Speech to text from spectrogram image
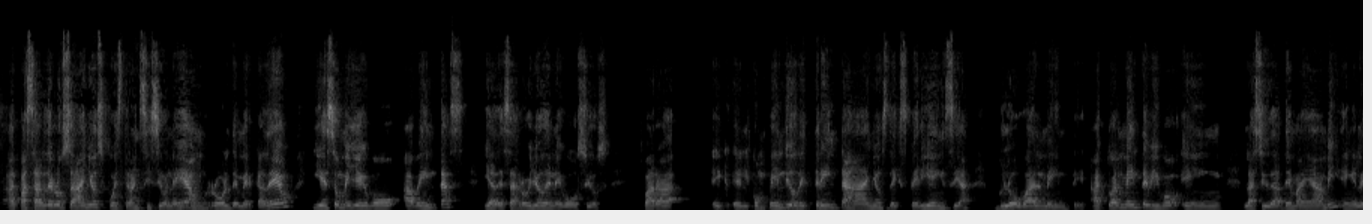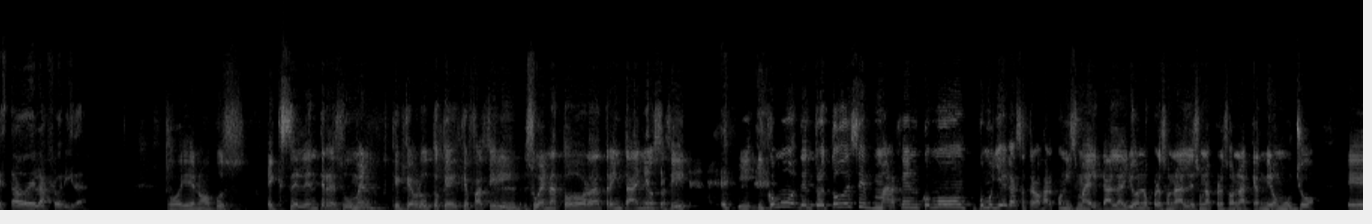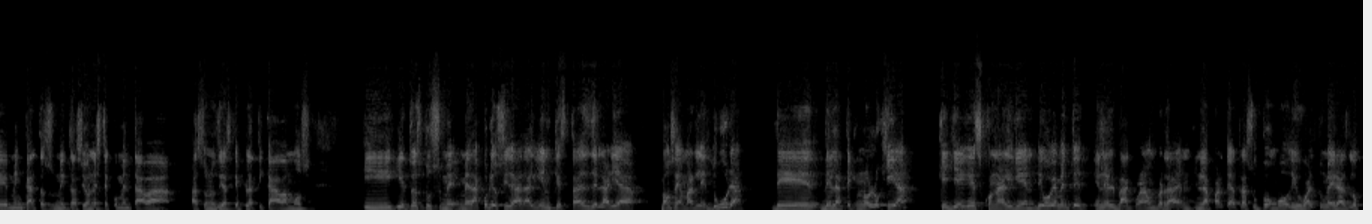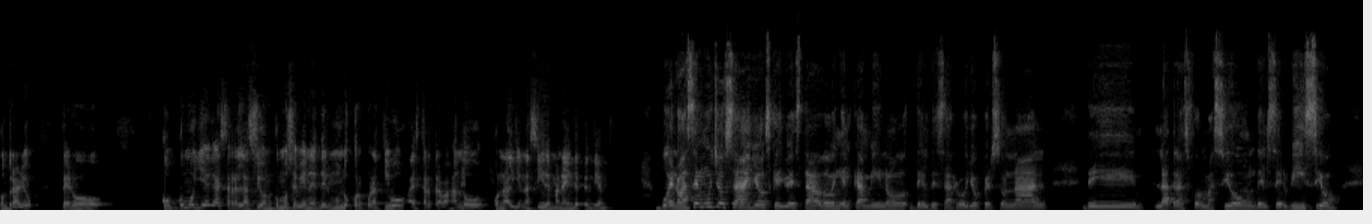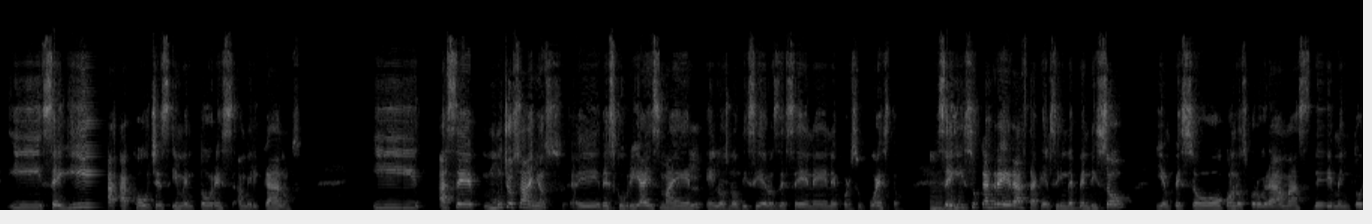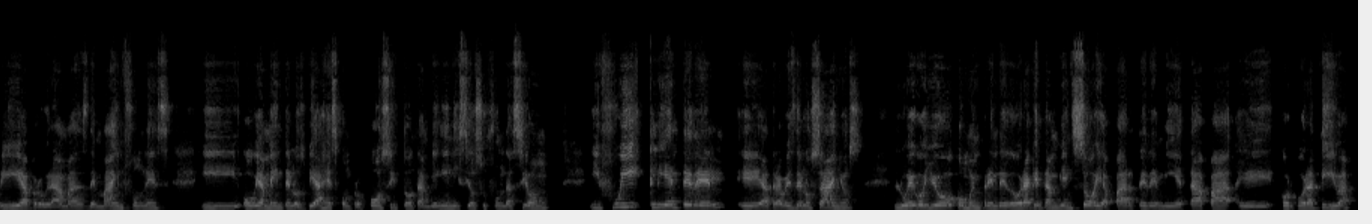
al pasar de los años, pues transicioné a un rol de mercadeo y eso me llevó a ventas y a desarrollo de negocios para el compendio de 30 años de experiencia globalmente. Actualmente vivo en la ciudad de Miami, en el estado de la Florida. Oye, no, pues excelente resumen. Qué, qué bruto, qué, qué fácil suena todo, ¿verdad? 30 años así. ¿Y, cómo, dentro de todo ese margen, cómo, cómo llegas a trabajar con Ismael Cala? Yo en lo personal es una persona que admiro mucho, eh, me encantan sus meditaciones, te comentaba hace unos días que platicábamos, y, entonces pues me, da curiosidad alguien que está desde el área, vamos a llamarle dura, de, la tecnología, que llegues con alguien, digo, obviamente en el background, ¿verdad? En, la parte de atrás, supongo, igual tú me dirás lo contrario, pero ¿cómo, llega esa relación? ¿Cómo se viene del mundo corporativo a estar trabajando con alguien así de manera independiente? Bueno, hace muchos años que yo he estado en el camino del desarrollo personal, de la transformación, del servicio y seguí a, coaches y mentores americanos. Y hace muchos años eh, descubrí a Ismael en los noticieros de CNN, por supuesto. Seguí su carrera hasta que él se independizó y empezó con los programas de mentoría, programas de mindfulness y obviamente los viajes con propósito. También inició su fundación y fui cliente de él eh, a través de los años. Luego yo como emprendedora que también soy, aparte de mi etapa eh, corporativa,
